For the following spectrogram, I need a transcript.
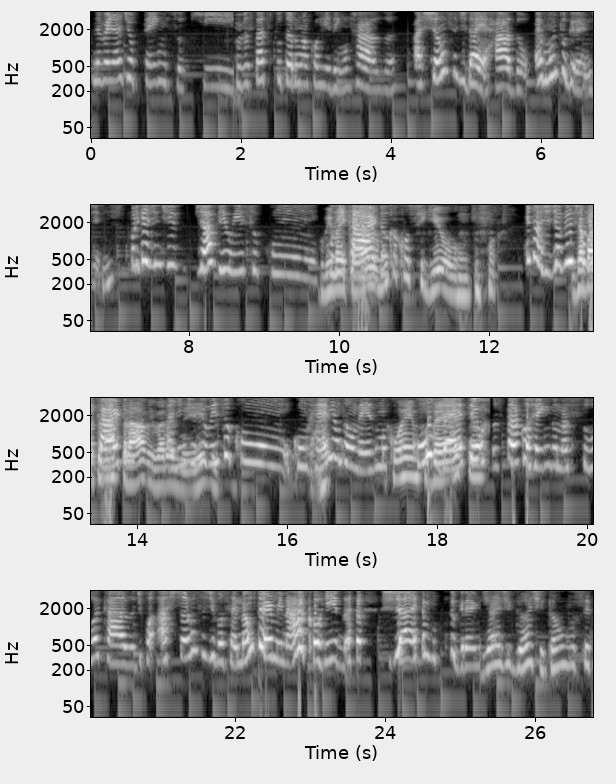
Na verdade, eu penso que por você estar disputando uma corrida em casa, a chance de dar errado é muito grande. Porque a gente já viu isso com o, o Ricardo. nunca conseguiu Então, a gente já viu isso já com o Ricardo. Na trave várias a gente vezes. viu isso com, com o Hamilton mesmo. Com, com, com o Vettel. Vettel. Você tá correndo na sua casa. Tipo, a chance de você não terminar a corrida já é muito grande. Já é gigante. Então você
